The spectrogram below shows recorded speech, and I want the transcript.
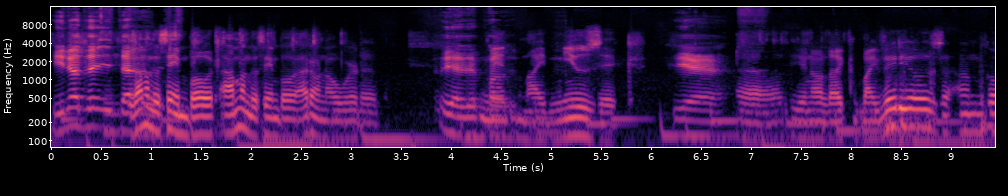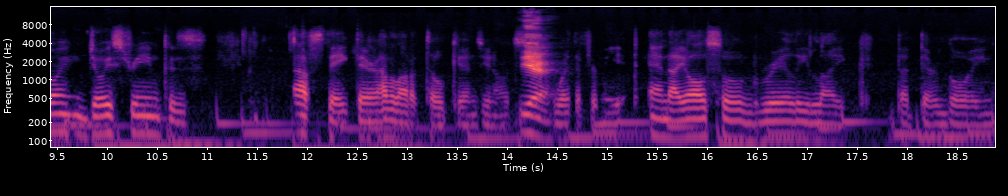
You know the, the 'Cause I'm on the same boat. I'm on the same boat. I don't know where to yeah the mint my music. yeah Uh, you know, like my videos, I'm going JoyStream because I have stake there. I have a lot of tokens. You know, it's Yeah. worth it for me. And I also really like that they're going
